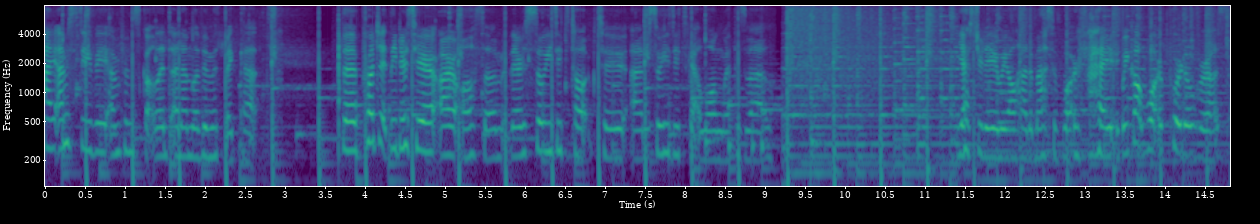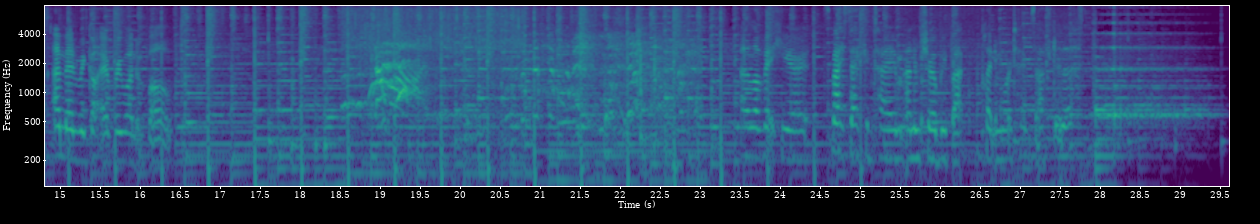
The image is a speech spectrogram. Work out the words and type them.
Hi, I'm Stevie, I'm from Scotland and I'm living with big cats. The project leaders here are awesome. They're so easy to talk to and so easy to get along with as well. Yesterday we all had a massive water fight. We got water poured over us and then we got everyone involved. I love it here. It's my second time and I'm sure I'll be back plenty more times after this.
